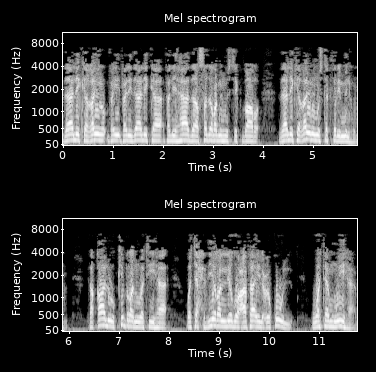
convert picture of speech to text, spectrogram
ذلك غير فلذلك فلهذا صدر منه استكبار. ذلك غير مستكثر منهم. فقالوا كبرا وتيها وتحذيرا لضعفاء العقول وتمويها.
